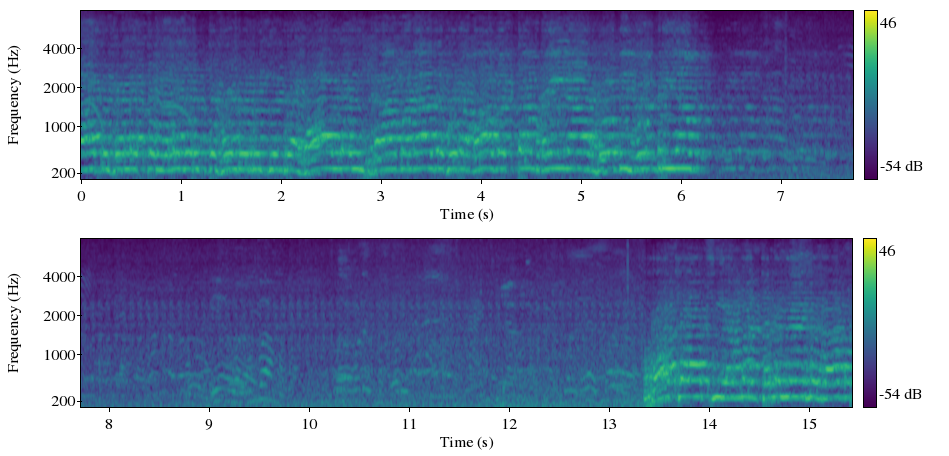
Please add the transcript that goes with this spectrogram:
ஆடுகளத்தை நிலநிறுத்திக் கொண்டிருக்கின்ற காலை ராமநாதபுரம் மாவட்டம் நயினார் கோவில் ஒன்றியம் ராஜாஜி அம்மன்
